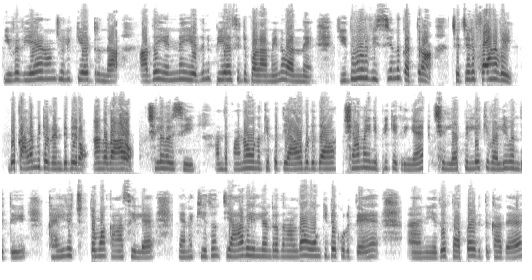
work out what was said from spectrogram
இவ வேணும்னு சொல்லி கேட்டிருந்தா அத என்ன ஏதுன்னு பேசிட்டு போலாமேன்னு வந்தேன். இது ஒரு விஷயம்னு கத்துறான். சரி சரி போன வை. இதோ கிளம்பிட்டோம் ரெண்டு பேரும். நாங்க வாரோம். சிலவரிசி அந்த பணம் உனக்கு இப்ப தேவைப்படுதா? ஷாமா இப்படி கேக்குறீங்க? சில பிள்ளைக்கு வழி வந்துட்டு கையில சுத்தமா காசு இல்ல. எனக்கு எதுவும் தேவையில்லைன்றதுனால தான் உன்கிட்ட கொடுத்தேன். ஆஹ் நீ எதுவும் தப்பா எடுத்துக்காத.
